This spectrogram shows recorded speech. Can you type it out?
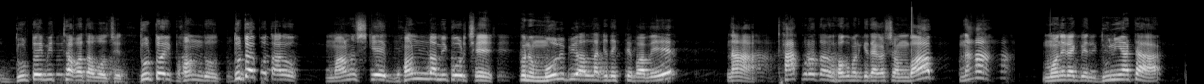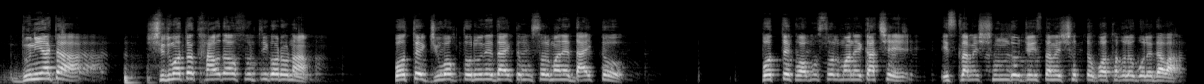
দুটোই মিথ্যা কথা বলছে, দুটোই ভণ্ড, দুটোই প্রতারক। মানুষকে ভণ্ডামি করছে। কোন মৌলবী আল্লাহকে দেখতে পাবে? না। ঠাকুরও তার ভগবানকে দেখা সম্ভব না। মনে রাখবেন, দুনিয়াটা দুনিয়াটা শুধুমাত্র খাওয়া দাওয়া ফুর্তি করো না। প্রত্যেক যুবক তরুণের দায়িত্ব মুসলমানের দায়িত্ব। প্রত্যেক অমুসলমানের কাছে ইসলামের সৌন্দর্য, ইসলামের সত্য কথাগুলো বলে দেওয়া।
